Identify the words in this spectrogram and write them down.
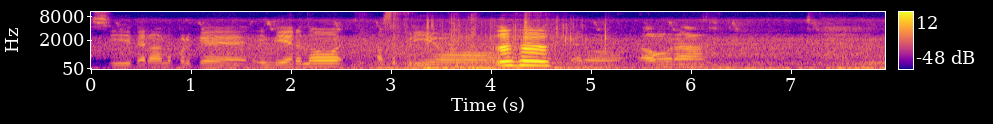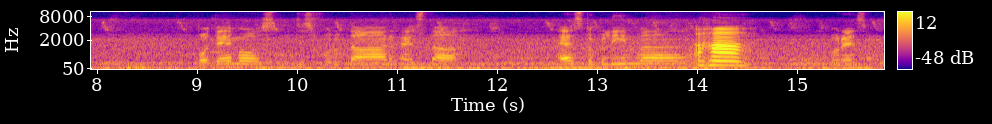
Sí, verano, porque invierno hace frío, pero ahora podemos disfrutar esta, este clima Ajá. por eso.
